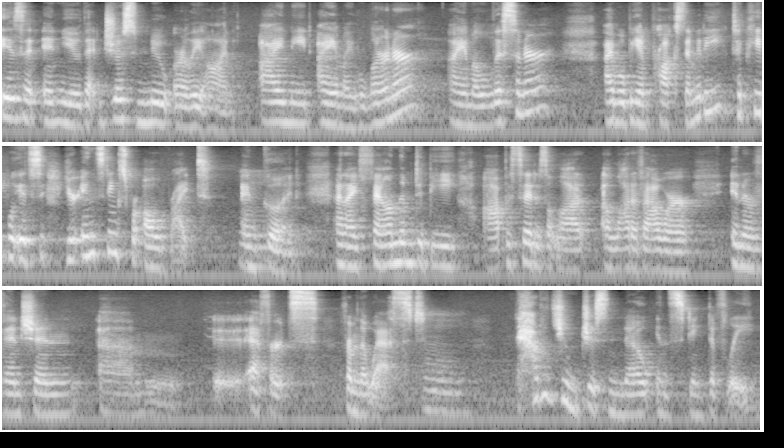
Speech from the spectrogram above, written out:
is it in you that just knew early on? I need. I am a learner. I am a listener. I will be in proximity to people. It's your instincts were all right and mm. good, and I found them to be opposite as a lot a lot of our intervention um, efforts from the West. Mm. how did you just know instinctively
